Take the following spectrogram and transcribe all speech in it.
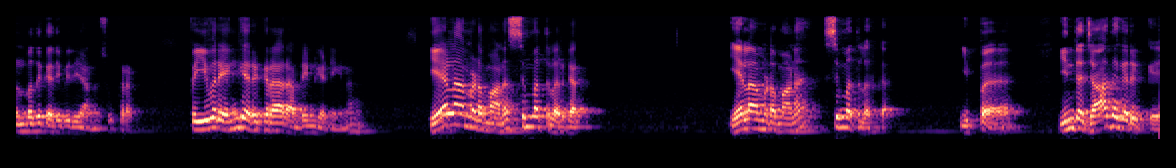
ஒன்பதுக்கு அதிபதியான சுக்கரன். இப்போ இவர் எங்கே இருக்கிறார் அப்படின்னு கேட்டிங்கன்னா ஏழாம் இடமான சிம்மத்தில் இருக்கார். ஏழாம் இடமான சிம்மத்தில் இருக்கார். இப்போ இந்த ஜாதகருக்கு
